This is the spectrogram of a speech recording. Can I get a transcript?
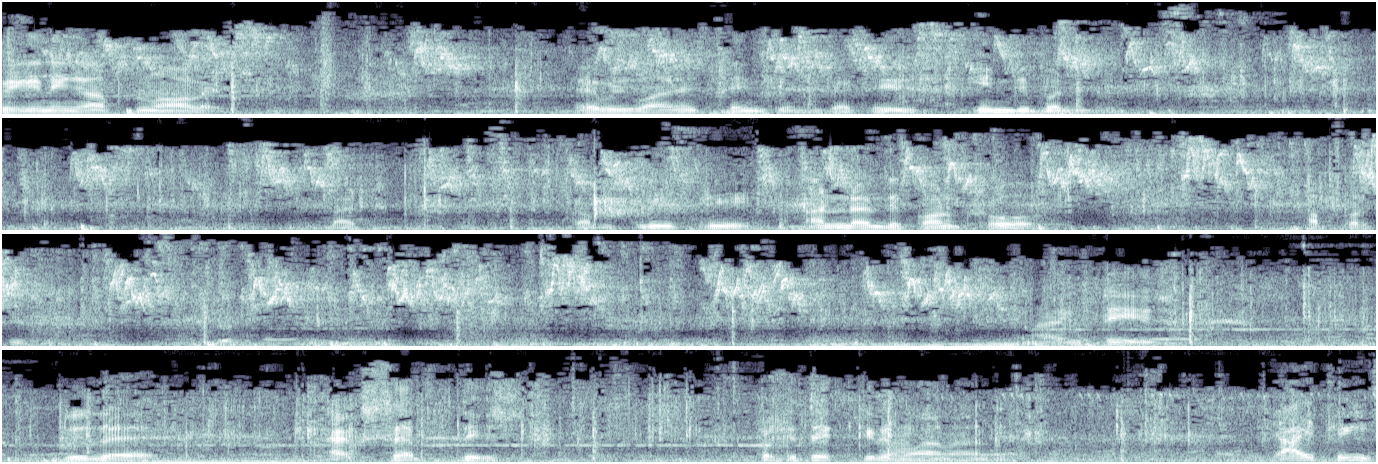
Beginning of knowledge. Everyone is thinking that he is independent, but completely under the control of Prakriti. Scientists, do they accept this Prakriti Kiramana? I think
